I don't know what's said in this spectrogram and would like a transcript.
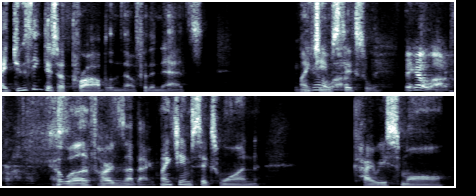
I do think there's a problem though for the Nets. Mike They got a James six. Of, they got a lot of problems. Well, if Harden's not back, Mike James six one, Kyrie small,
